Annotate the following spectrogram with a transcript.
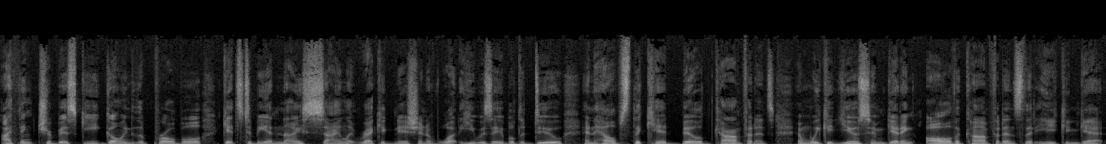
I think Trubisky going to the Pro Bowl gets to be a nice silent recognition of what he was able to do and helps the kid build confidence, and we could use him getting all the confidence that he can get.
